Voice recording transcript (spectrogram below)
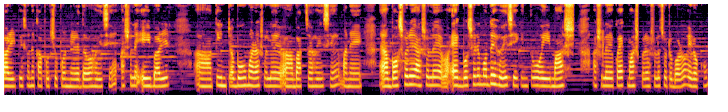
বাড়ির পেছনে কাপড় চোপড় নেড়ে দেওয়া হয়েছে। আসলে এই বাড়ির তিনটা বৌমার আসলে বাচ্চা হয়েছে। মানে বছরে আসলে, এক বছরের মধ্যে হয়েছে, কিন্তু এই মাস আসলে কয়েক মাস করে আসলে ছোট বড়, এরকম।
